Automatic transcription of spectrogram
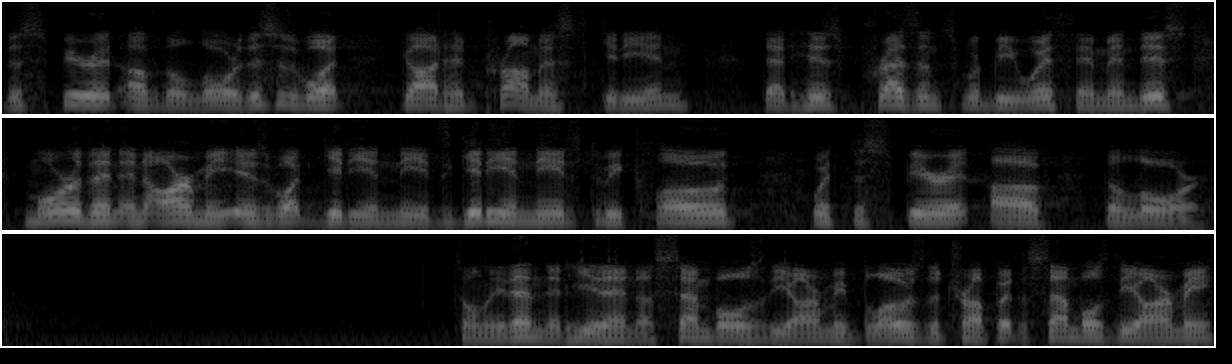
The Spirit of the Lord. This is what God had promised Gideon that his presence would be with him. And this, more than an army, is what Gideon needs. Gideon needs to be clothed with the Spirit of the Lord. It's only then that he then assembles the army, blows the trumpet, assembles the army.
